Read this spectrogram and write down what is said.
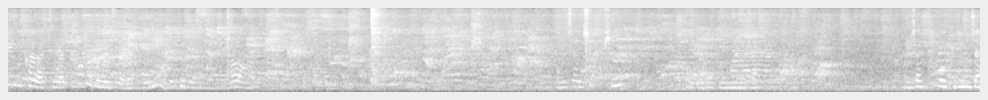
케이블카 같은 걸 타고 보는 줄 알았더니 이렇게 되는 거예요. 남산 숲이 내려가고 있습니다. 남산 타워 그림자.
